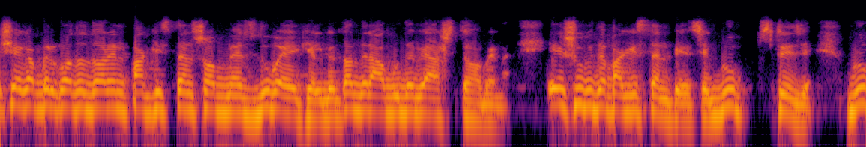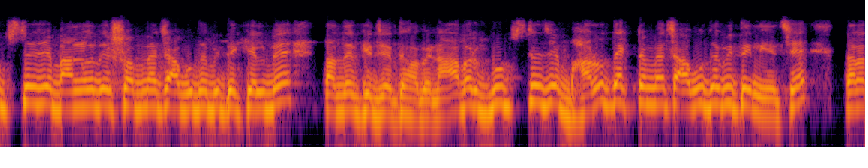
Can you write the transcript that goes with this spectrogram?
এশিয়া কাপের কথা ধরেন, পাকিস্তান সব ম্যাচ দুবাইয়ে খেলবে, তাদের আবুধাবি আসতে হবে না। এই সুবিধা পাকিস্তান পেয়েছে গ্রুপ স্টেজে গ্রুপ স্টেজে বাংলাদেশ সব ম্যাচ আবুধাবিতে খেলবে, তাদেরকে যেতে হবে না। আবার গ্রুপ স্টেজে ভারত একটা ম্যাচ আবুধাবিতে নিয়েছে, তারা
